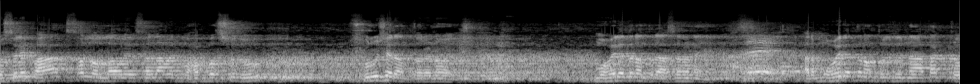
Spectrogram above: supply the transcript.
রসুলের পাক সাল্লাহ সাল্লামের মোহাম্মত শুধু পুরুষের অন্তরে নয়, মহিলাদের অন্তরে আসে না নাই? আর মহিলাদের অন্তরে যদি না থাকতো,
